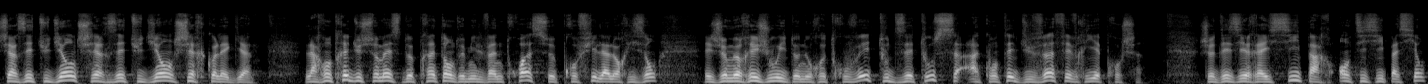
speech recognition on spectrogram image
Chères étudiantes, chers étudiants, chers collègues, la rentrée du semestre de printemps 2023 se profile à l'horizon et je me réjouis de nous retrouver toutes et tous à compter du 20 février prochain. Je désirerais ici, par anticipation,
